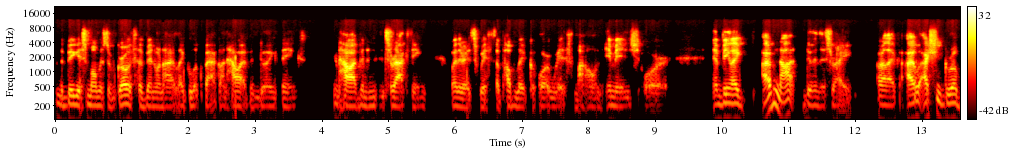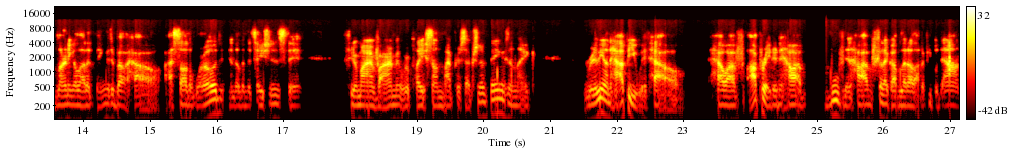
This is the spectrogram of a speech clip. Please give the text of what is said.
and the biggest moments of growth have been when i like look back on how i've been doing things and how i've been interacting whether it's with the public or with my own image or and being like i'm not doing this right. Or like i actually grew up learning a lot of things about how i saw the world and the limitations that through my environment were placed on my perception of things and like really unhappy with how how I've operated and how I've moved and how I feel like I've let a lot of people down.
